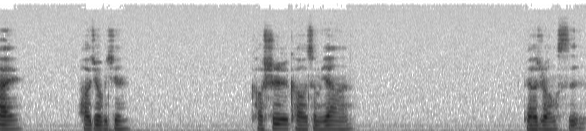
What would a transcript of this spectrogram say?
嗨，好久不见。考试考得怎么样啊？不要装死，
